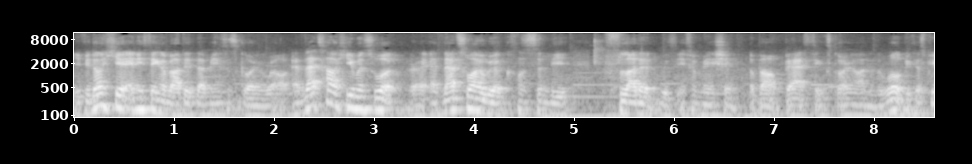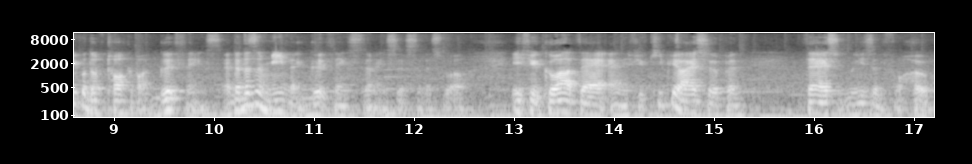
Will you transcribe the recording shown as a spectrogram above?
If you don't hear anything about it, that means it's going well. And that's how humans work, right? And that's why we are constantly flooded with information about bad things going on in the world because people don't talk about good things. And that doesn't mean that good things don't exist in this world. If you go out there and if you keep your eyes open, there is reason for hope.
